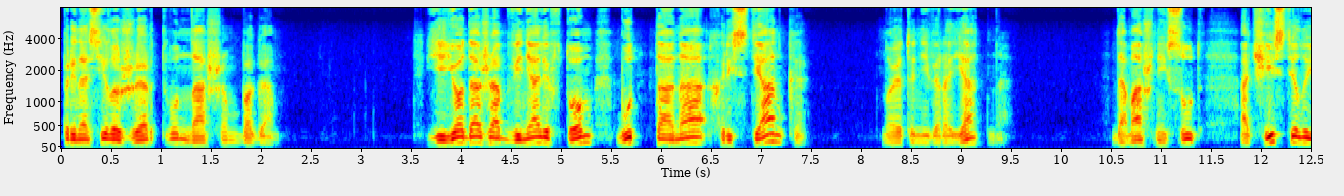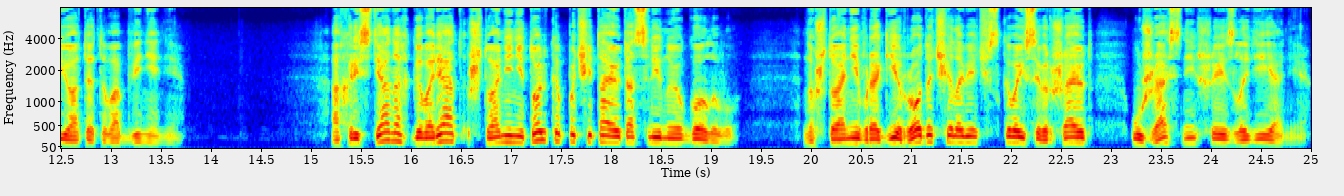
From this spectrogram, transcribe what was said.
приносила жертву нашим богам. Ее даже обвиняли в том, будто она христианка, но это невероятно. Домашний суд очистил ее от этого обвинения. О христианах говорят, что они не только почитают ослиную голову, но что они враги рода человеческого и совершают ужаснейшие злодеяния.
